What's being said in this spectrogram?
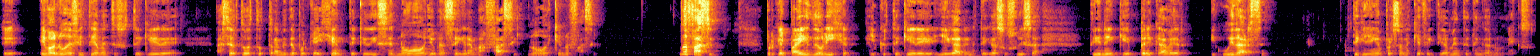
Eh, evalúe efectivamente si usted quiere hacer todos estos trámites porque hay gente que dice, no, yo pensé que era más fácil. No, es que no es fácil. No es fácil, porque el país de origen, el que usted quiere llegar, en este caso Suiza, tiene que precaver y cuidarse de que lleguen personas que efectivamente tengan un nexo.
